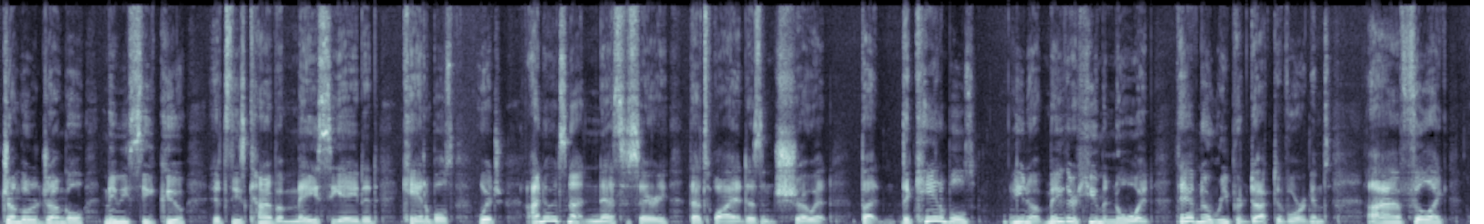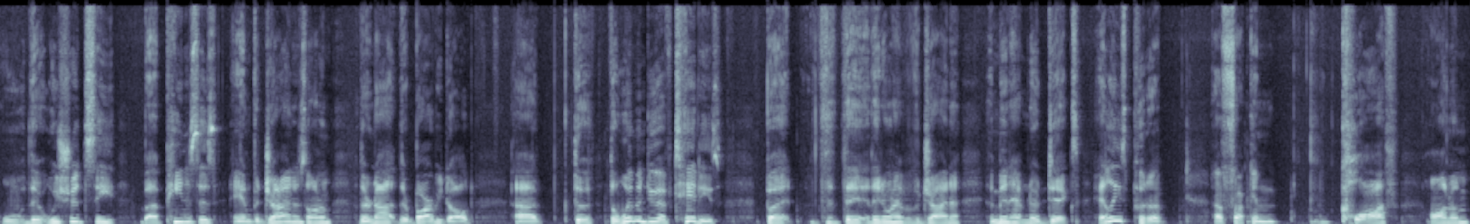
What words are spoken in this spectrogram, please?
jungle to jungle, Mimi Siku, it's these kind of emaciated cannibals, which I know it's not necessary. That's why it doesn't show it. But the cannibals, you know, maybe they're humanoid. They have no reproductive organs. I feel like that we should see uh, penises and vaginas on them. They're not. They're Barbie dolled. Uh, the the women do have titties, but they they don't have a vagina. The men have no dicks. At least put a a fucking cloth on them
